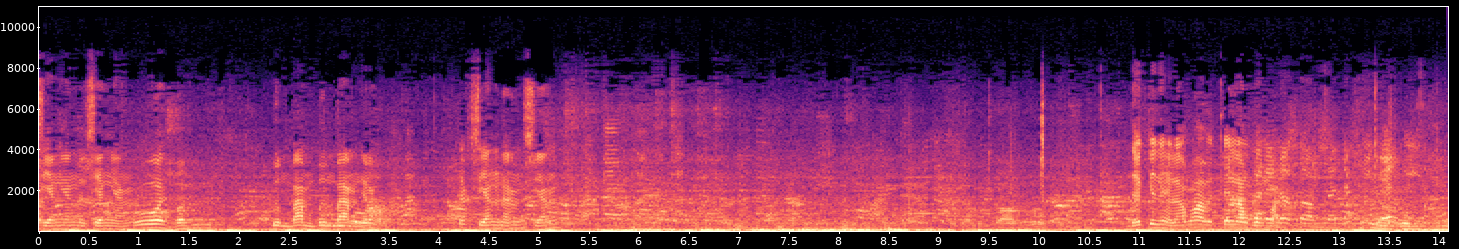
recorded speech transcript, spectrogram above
เสียงยังเสียงยังโอ้ย บึ้มบั้มบึ้มบั้มใช่ไหมจักเสียงหนังเสียงเดี๋ยวกินเห็นแล้วว่าเปเต้นลำวงก่อน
